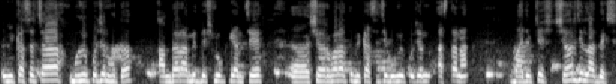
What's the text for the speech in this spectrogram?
विकासाच्या भूमिपूजन होतं. आमदार अमित देशमुख यांचे शहरभरात विकासाचे भूमिपूजन असताना भाजपचे शहर जिल्हाध्यक्ष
